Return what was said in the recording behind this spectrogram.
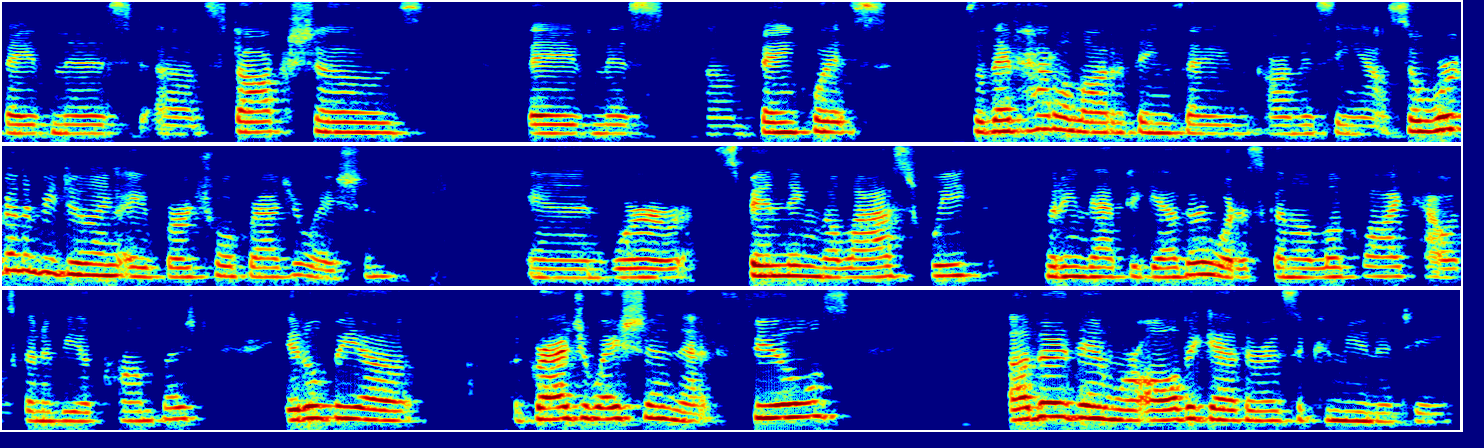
They've missed uh, stock shows. They've missed um, banquets. So they've had a lot of things they are missing out. So we're going to be doing a virtual graduation and we're spending the last week putting that together what it's going to look like how it's going to be accomplished. It'll be a, a, graduation that feels other than we're all together as a community.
